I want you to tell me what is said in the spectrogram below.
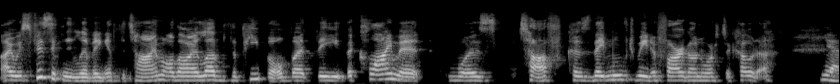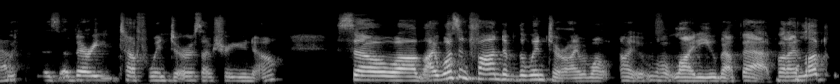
I was physically living at the time, although I loved the people, but the the climate was tough because they moved me to Fargo, North Dakota. Yeah, which was a very tough winter, as I'm sure you know. So um, I wasn't fond of the winter. I won't. I won't lie to you about that. But I loved the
